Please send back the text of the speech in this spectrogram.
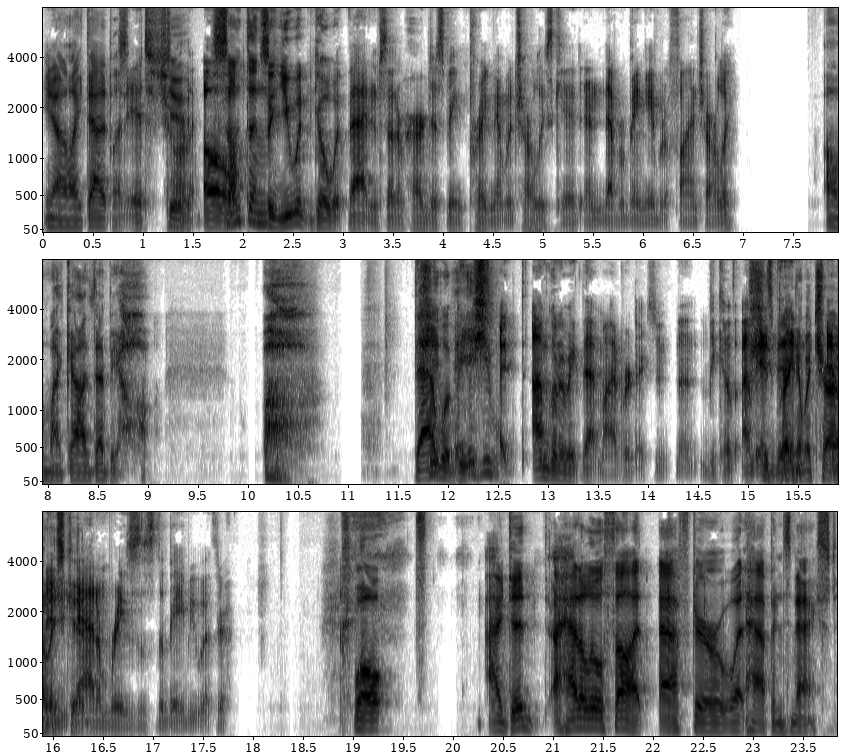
You know, like that. But it's Dude, Charlie. oh, something- So you would go with that instead of her just being pregnant with Charlie's kid and never being able to find Charlie? oh my god, that'd be. Oh, That She- would be. she- I, I'm going to make that my prediction then because I'm She's then- pregnant with Charlie's kid. Adam raises the baby with her. well, I did. I had a little thought after what happens next.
